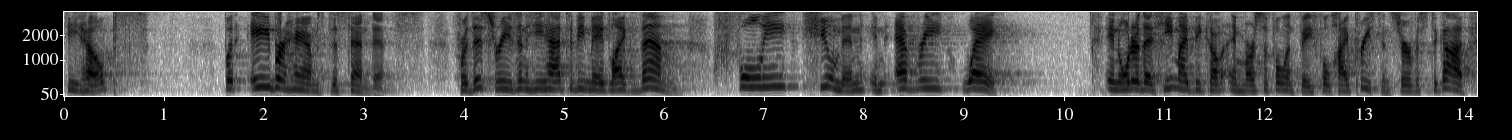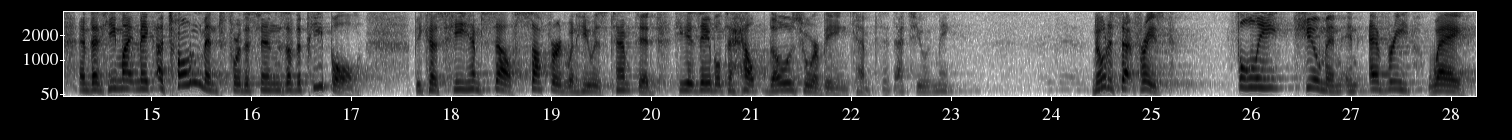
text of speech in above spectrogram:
he helps, but Abraham's descendants. For this reason, he had to be made like them, fully human in every way in order that he might become a merciful and faithful high priest in service to God, and that he might make atonement for the sins of the people. Because he himself suffered when he was tempted, he is able to help those who are being tempted. That's you and me. Notice that phrase fully human in every way.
